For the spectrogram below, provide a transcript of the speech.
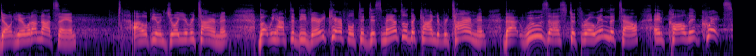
Don't hear what I'm not saying. I hope you enjoy your retirement, but we have to be very careful to dismantle the kind of retirement that woos us to throw in the towel and call it quits.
